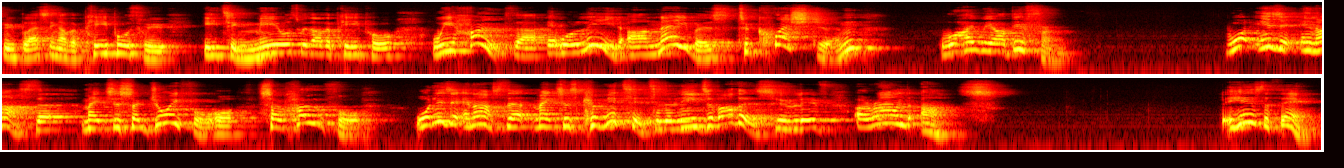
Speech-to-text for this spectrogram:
through blessing other people, through eating meals with other people. We hope that it will lead our neighbours to question why we are different what is it in us that makes us so joyful or so hopeful? What is it in us that makes us committed to the needs of others who live around us? But here's the thing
